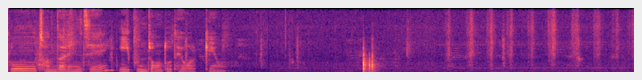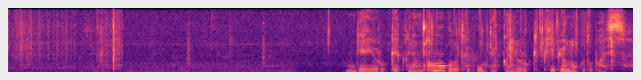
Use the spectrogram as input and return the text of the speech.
이대로 전자레인지에 2분 정도 데워올게요. 이게 이렇게 그냥 떠먹어도 되고 약간 이렇게 비벼 먹어도 맛있어요.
